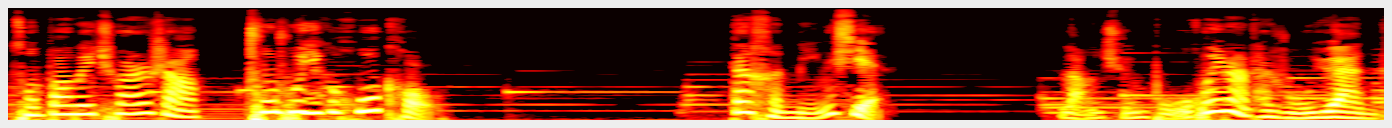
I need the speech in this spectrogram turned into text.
从包围圈上冲出一个豁口。但很明显，狼群不会让他如愿的。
